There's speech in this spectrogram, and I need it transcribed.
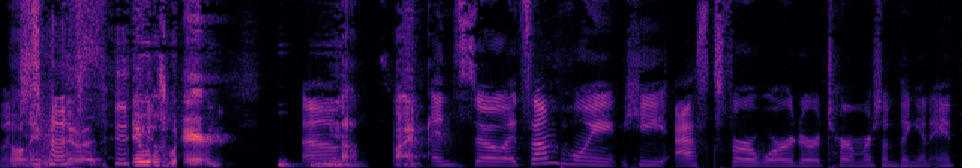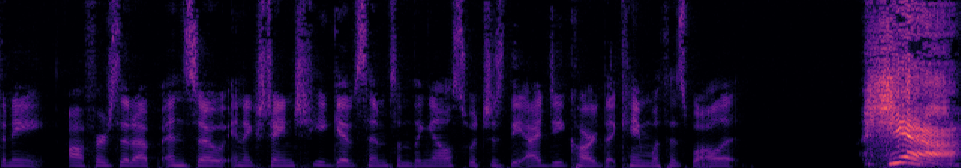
Don't even do it. It was weird. Um, no, fine. And so at some point he asks for a word or a term or something, and Anthony offers it up. And so in exchange, he gives him something else, which is the ID card that came with his wallet. Yeah.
